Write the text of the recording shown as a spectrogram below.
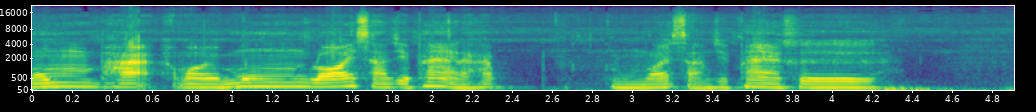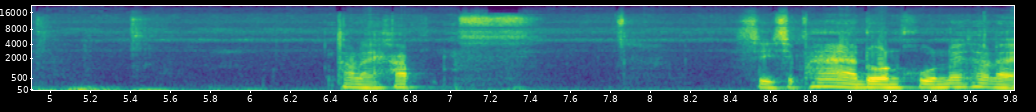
มุมพระมุมร้อยสามสิบห้านะครับ มุมร้อยสามสิบห้าคือ เท่าไหร่ครับสี่สิบห้าโดนคูณด้วยเท่าไหร่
